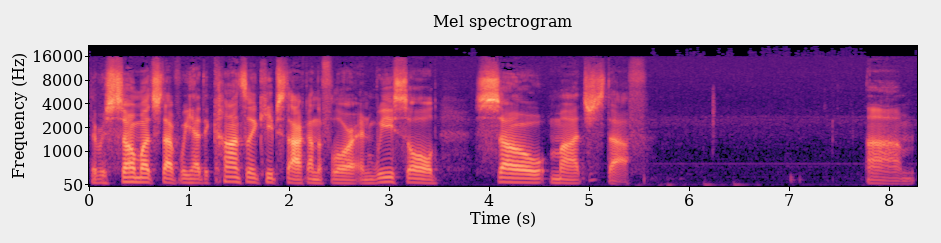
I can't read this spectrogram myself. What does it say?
There was so much stuff we had to constantly keep stock on the floor, and we sold so much stuff. Um,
